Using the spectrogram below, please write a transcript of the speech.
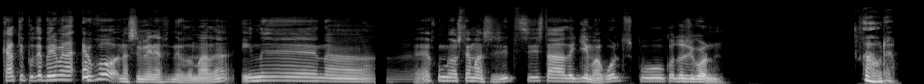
κάτι που δεν περίμενα εγώ να συμβαίνει αυτή την εβδομάδα είναι να έχουμε ως θέμα συζήτηση στα The Game Awards που κοντοζυγώνουν. Α, ωραία.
